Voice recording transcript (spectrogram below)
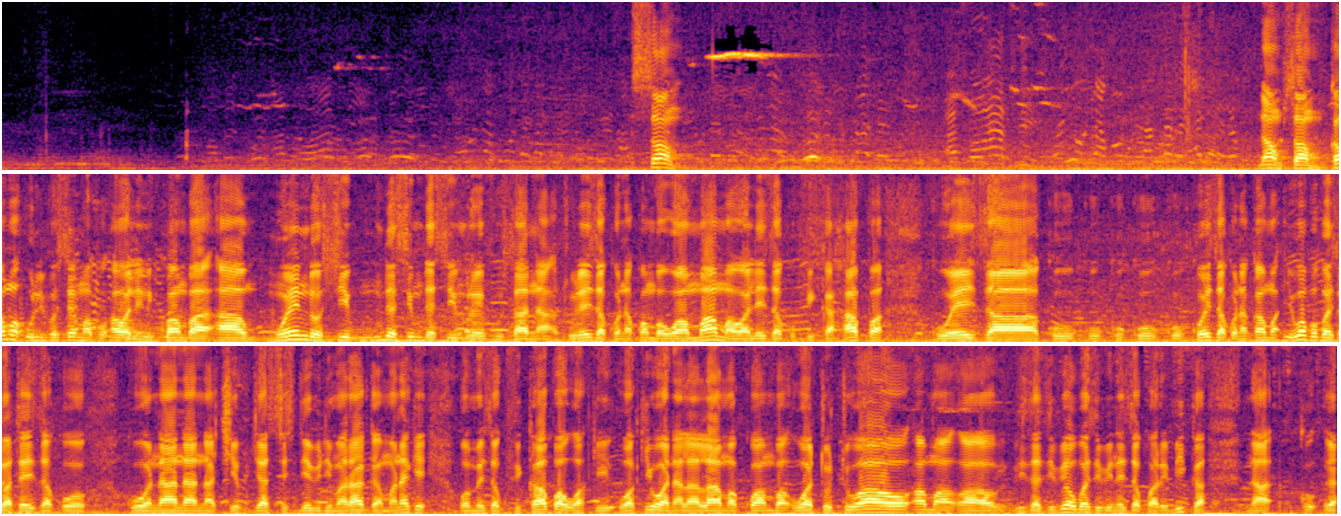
Sam. Naam, Sam, kama ulivyosema hapo awali ni kwamba uh, mwendo si muda si muda si mrefu sana. Tuliweza kuona kwamba wamama waliweza kufika hapa kuweza ku, ku, ku, ku, ku, kuweza kuona kama iwapo basi wataweza ku, kuonana na Chief Justice David Maraga, manake wameweza kufika hapa waki, wakiwa wanalalama kwamba watoto wao ama uh, vizazi vyao basi vinaweza kuharibika na,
